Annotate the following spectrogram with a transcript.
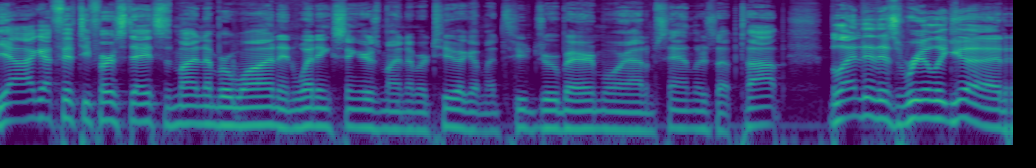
Yeah, I got 50 First Dates as my number one, and Wedding Singer is my number two. I got my two Drew Barrymore, Adam Sandler's up top. Blended is really good.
